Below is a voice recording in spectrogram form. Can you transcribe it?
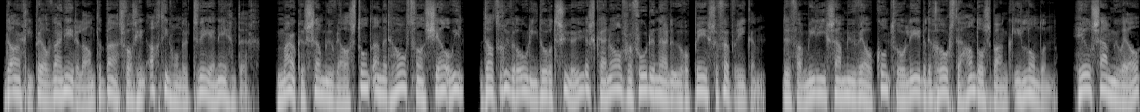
de archipel waar Nederland de baas was in 1892. Marcus Samuel stond aan het hoofd van Shell Oil, dat ruwe olie door het Suezkanaal vervoerde naar de Europese fabrieken. De familie Samuel controleerde de grootste handelsbank in Londen. Heel Samuel,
